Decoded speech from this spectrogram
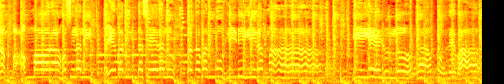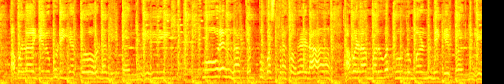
ನಮ್ಮ ಅಮ್ಮನ ಹೊಸಿಲಲಿ, ಪ್ರೇಮದಿಂದ ಸೇರಲು ವ್ರತವನ್ನು ಹಿಡಿಯಿರಮ್ಮ. ಈ ಏಳು ಲೋಕ ಪೊರೆವಾ ಅವಳ ಇರುಮುಡಿಯ ತೋಳಲಿ ತನ್ನಿ. ಊರೆಲ್ಲ ಕೆಂಪು ವಸ್ತ್ರ ಹೊರಳ, ಅವಳ ಮರುವತೂರು ಮಣ್ಣಿಗೆ ಬನ್ನಿ.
